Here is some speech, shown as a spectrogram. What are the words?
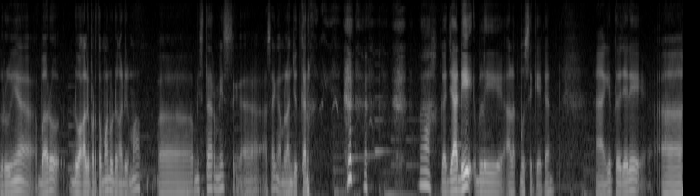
Gurunya baru dua kali pertemuan udah nggak di maaf uh, Mister Miss uh, saya nggak melanjutkan wah gak jadi beli alat musik ya kan? Nah gitu. Jadi uh,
